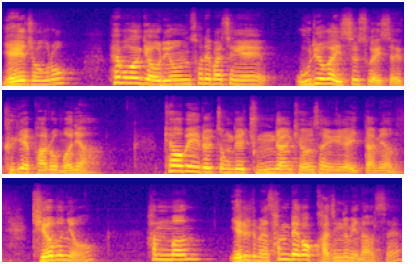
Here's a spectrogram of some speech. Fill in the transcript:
예외적으로 회복하기 어려운 손해 발생의 우려가 있을 수가 있어요. 그게 바로 뭐냐? 폐업에 이를 정도의 중대한 경영상 위기가 있다면 기업은요 한 번 예를 들면 300억 과징금이 나왔어요.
